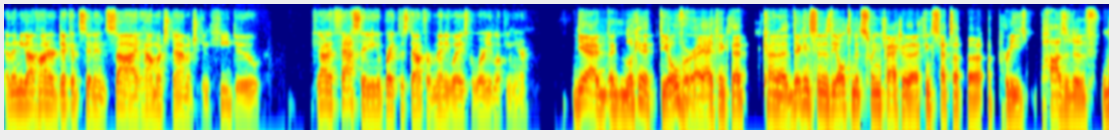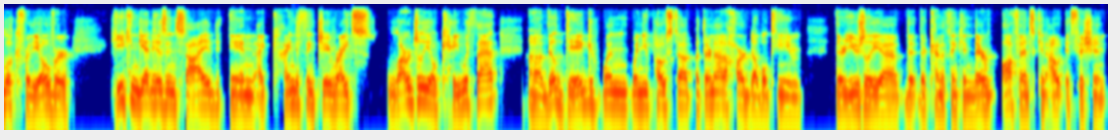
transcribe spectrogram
And then you got Hunter Dickinson inside. How much damage can he do? Kind of fascinating. You can break this down for many ways, but where are you looking here? Yeah, looking at the over. I, I think that kind of Dickinson is the ultimate swing factor that I think sets up a, a pretty positive look for the over he can get his inside, and I kind of think Jay Wright's largely okay with that. Uh, they'll dig when when you post up, but they're not a hard double team. They're usually uh, they're, they're kind of thinking their offense can out efficient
